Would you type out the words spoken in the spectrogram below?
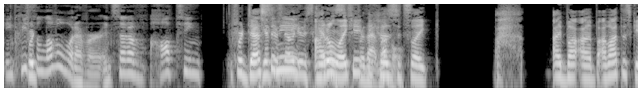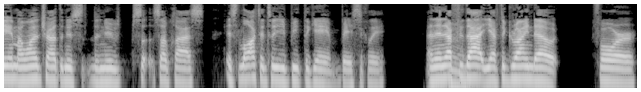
increase for- the level, whatever, instead of halting. for there's Destiny. no new I don't skills like for it that because level. it's like I bought I, I bought this game. I want to try out the new s- the new su- subclass. It's locked until you beat the game, basically, and then after Hmm. that you have to grind out for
